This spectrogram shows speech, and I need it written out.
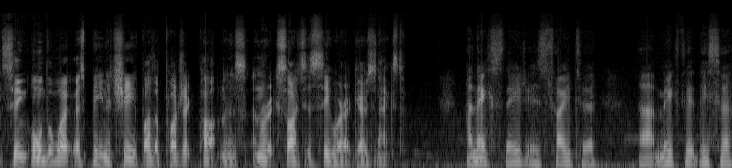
seeing all the work that's been achieved by the project partners and we're excited to see where it goes next. Our next stage is try to uh, make the, these uh, uh,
